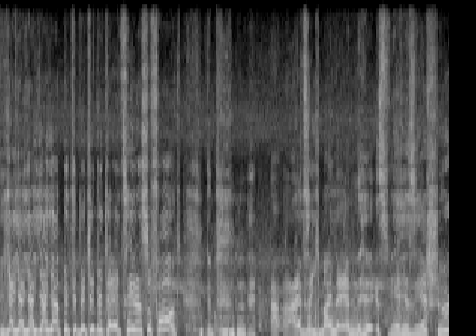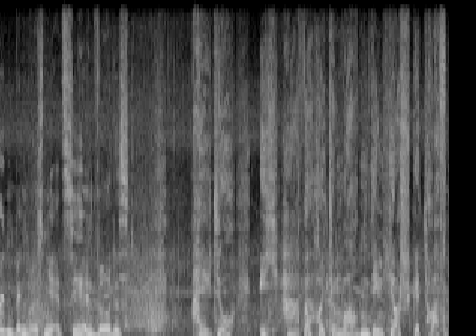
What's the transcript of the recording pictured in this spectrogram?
Ja, ja, ja, ja, ja, bitte, bitte, bitte, erzähl es sofort. Also, ich meine, ähm, es wäre sehr schön, wenn du es mir erzählen würdest. Also, ich habe heute Morgen den Hirsch getroffen.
